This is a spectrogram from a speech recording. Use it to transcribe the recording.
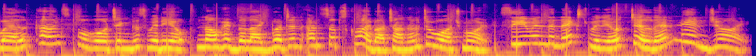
Well, thanks for watching this video. Now hit the like button and subscribe our channel to watch more. See you in the next video. Till then, enjoy.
